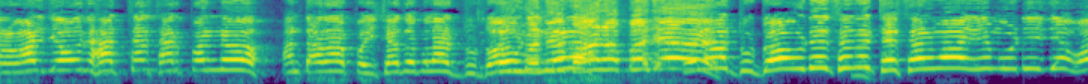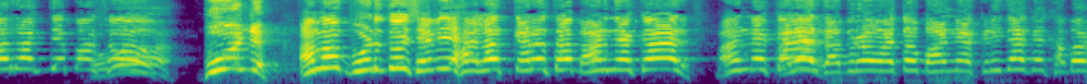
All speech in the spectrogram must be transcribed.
તરવાડ જેવો જ હાથ છે સરપંચ નો અને તારા પૈસા તો પેલા ઢૂઢો ઉડે છે ને. પેલા ઢૂઢો ઉડે છે ને ઠેસરમાં એ મૂડી જે વર રાખજે પાછો. ભૂંડ! આમાં ભૂંડ તું એવી હાલત કરે છે. બાર ને કર બાર ને કર ગભરો હોય તો બહાર નીકળી જા કે ખબર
